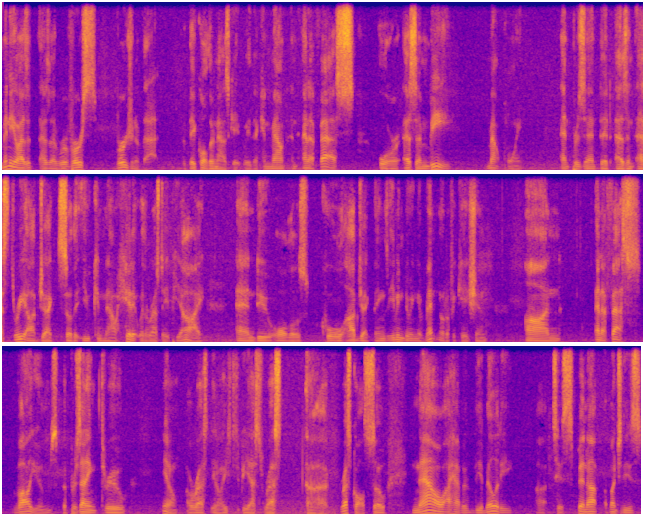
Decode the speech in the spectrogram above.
Minio has a, has a reverse version of that that they call their NAS gateway that can mount an NFS or SMB mount point and present it as an S3 object so that you can now hit it with a REST API and do all those cool object things, even doing event notification on NFS volumes, but presenting through, you know, a REST, you know, HTTPS REST uh, REST calls. So now I have the ability uh, to spin up a bunch of these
